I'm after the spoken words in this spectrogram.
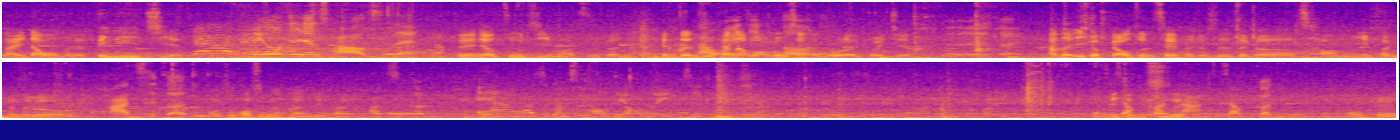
来到我们的第一间，听说这间超好吃的，这间叫诸记花枝羹。前阵子看到网络上很多人推荐，它的一个标准 set 就是这个炒米粉跟这个，花枝羹。哇，这花枝羹很厉害。花枝羹，哎呀，花枝羹超屌的，你自己看一下，哇，这叫羹啊，这叫羹。，OK。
